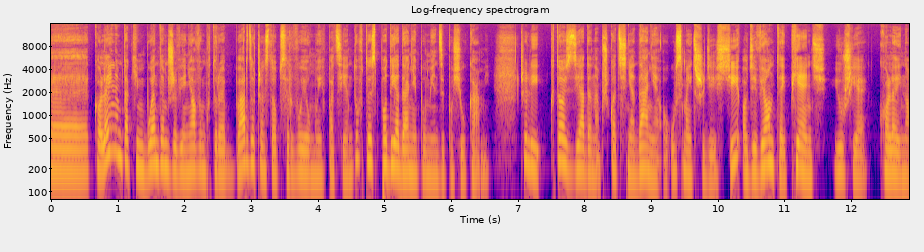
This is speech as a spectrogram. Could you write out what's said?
E, kolejnym takim błędem żywieniowym, które bardzo często obserwuję u moich pacjentów, to jest podjadanie pomiędzy posiłkami. Czyli ktoś zjada na przykład śniadanie o 8.30, o 9.05 już je kolejną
